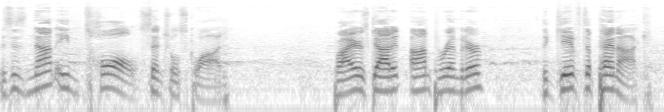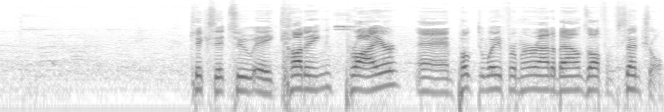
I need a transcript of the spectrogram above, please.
This is not a tall Central squad. Pryor's got it on perimeter. The give to Pennock. Kicks it to a cutting Pryor and poked away from her out of bounds off of Central.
